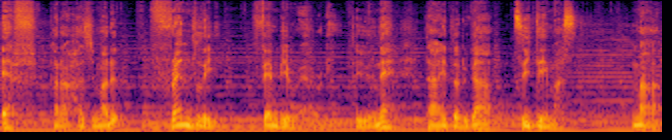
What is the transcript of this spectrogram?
F から始まる Friendly February というねタイトルがついています。まあ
